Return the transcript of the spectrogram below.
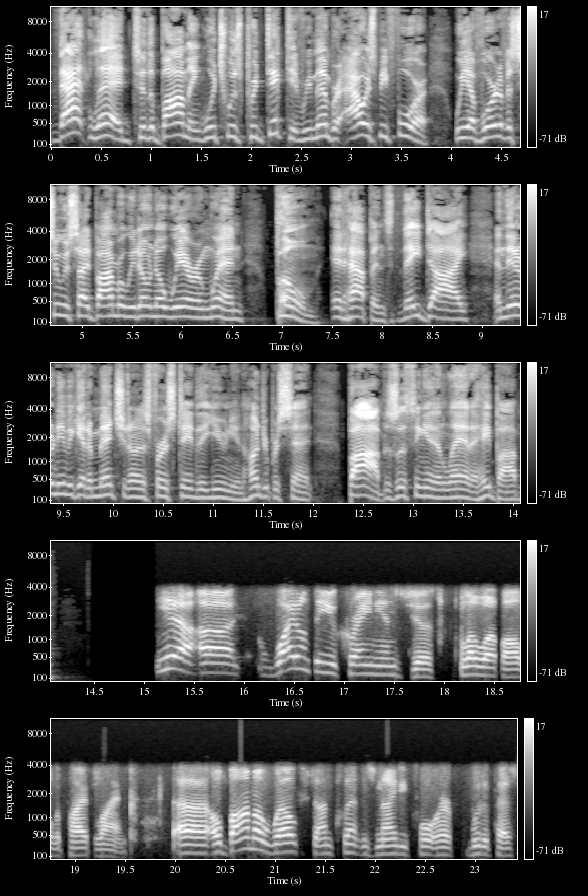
That led to the bombing, which was predicted. Remember, hours before, we have word of a suicide bomber. We don't know where and when. Boom, it happens. They die, and they don't even get a mention on his first State of the Union. 100%. Bob is listening in Atlanta. Hey, Bob. Yeah, uh, why don't the Ukrainians just blow up all the pipelines? Uh, Obama welched on Clinton's 94 Budapest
